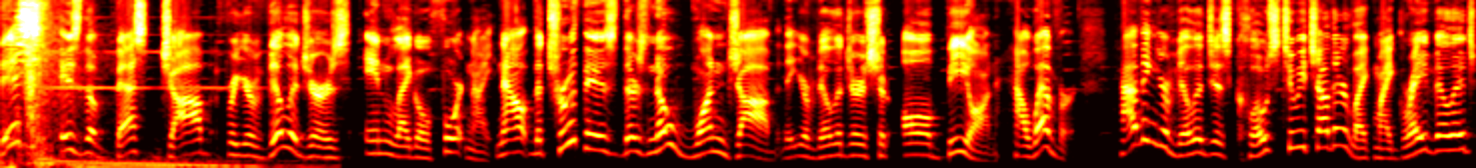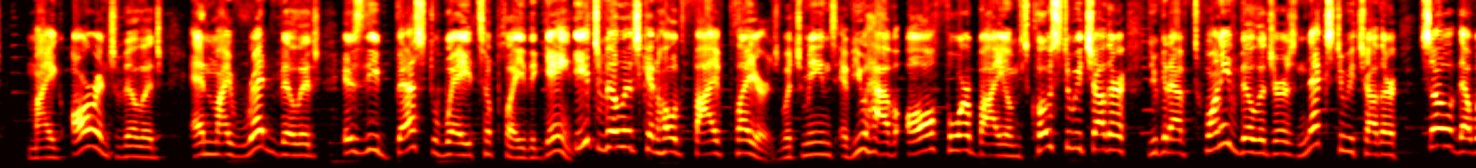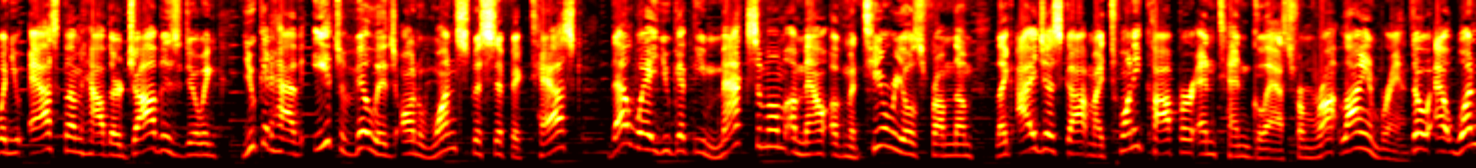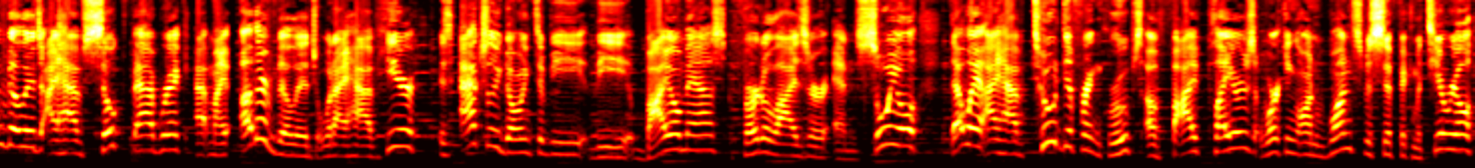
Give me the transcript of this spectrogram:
This is the best job for your villagers in LEGO Fortnite. Now, the truth is there's no one job that your villagers should all be on. However, having your villages close to each other, like my gray village, my orange village, and my red village is the best way to play the game. Each village can hold five players, which means if you have all four biomes close to each other, you could have 20 villagers next to each other so that when you ask them how their job is doing, you could have each village on one specific task that way you get the maximum amount of materials from them. Like I just got my 20 copper and 10 glass from Lion Brand. So at one village, I have silk fabric. At my other village, what I have here is actually going to be the biomass, fertilizer, and soil. That way I have two different groups of five players working on one specific material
